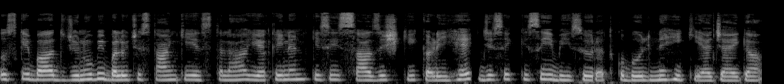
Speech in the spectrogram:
उसके बाद जनूबी बलूचिस्तान की असलाह यकीनन किसी साजिश की कड़ी है, जिसे किसी भी सूरत कबूल नहीं किया जाएगा।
